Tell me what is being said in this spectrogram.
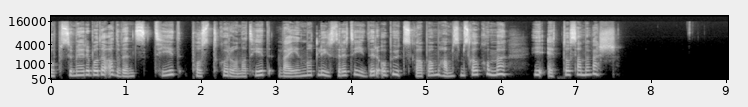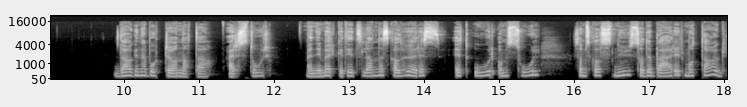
oppsummerer både adventstid, post-koronatid, veien mot lysere tider og budskapet om ham som skal komme, i ett og samme vers. Dagen er borte og natta er stor, men i mørketidslandet skal høres et ord om sol som skal snu så det bærer mot dag,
